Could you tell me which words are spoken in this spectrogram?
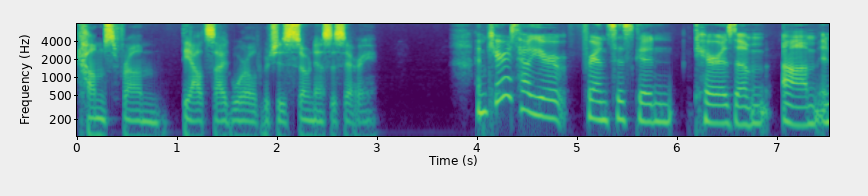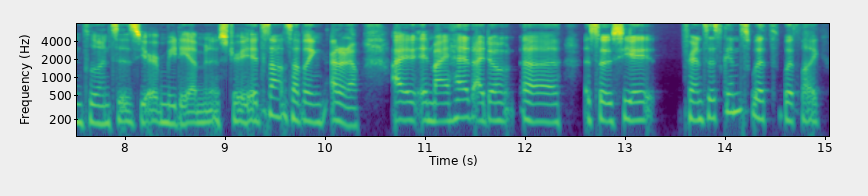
comes from the outside world, which is so necessary. I'm curious how your Franciscan charism um, influences your media ministry. It's not something I don't know. I in my head I don't uh, associate Franciscans with with like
